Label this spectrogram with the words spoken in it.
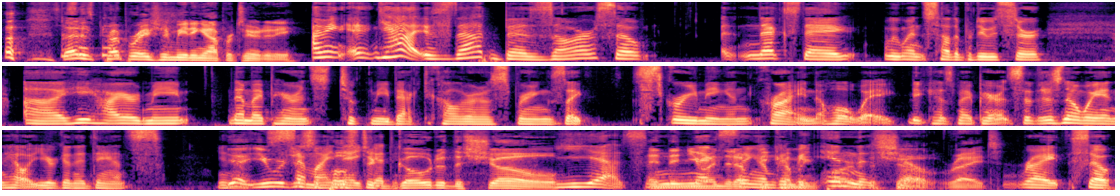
that is preparation meeting opportunity. I mean, uh, yeah, is that bizarre? So, uh, next day we went and saw the producer. Uh, he hired me. Then my parents took me back to Colorado Springs, like screaming and crying the whole way because my parents said, "There's no way in hell you're going to dance." You Yeah, know, you were just supposed to go to the show. Yes, and then you ended up thing becoming be in the the show. show. Right. Right. So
